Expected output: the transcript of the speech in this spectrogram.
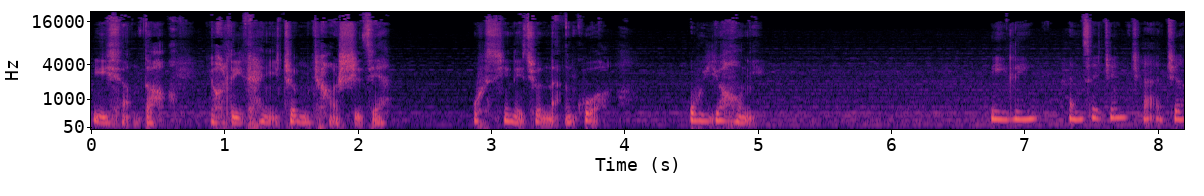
一想到要离开你这么长时间，我心里就难过。我要你。李玲还在挣扎着，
